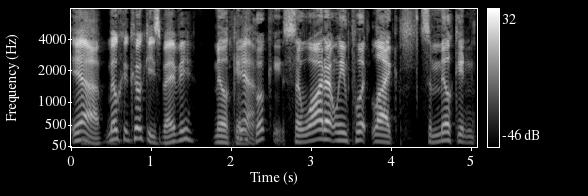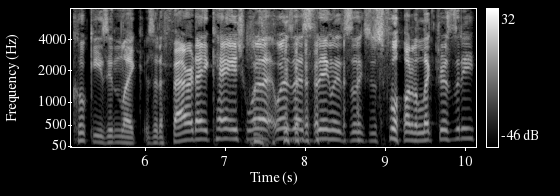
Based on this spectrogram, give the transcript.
yeah, milk and cookies, baby. Milk and Yeah. cookies. So why don't we put like some milk and cookies in like is it a Faraday cage? What what is that thing that's like just full on electricity?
